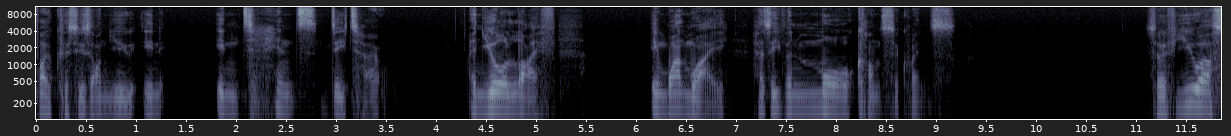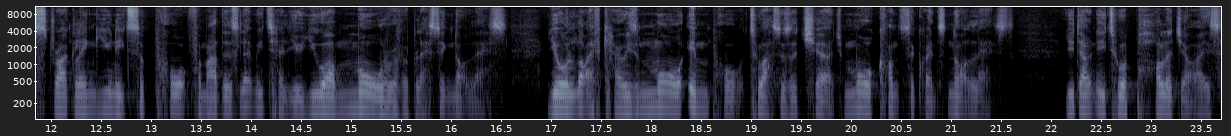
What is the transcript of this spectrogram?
focus is on you in intense detail. And your life, in one way, has even more consequence. So if you are struggling, you need support from others. Let me tell you, you are more of a blessing, not less. Your life carries more import to us as a church, more consequence, not less. You don't need to apologize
